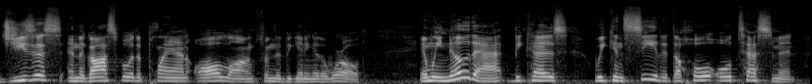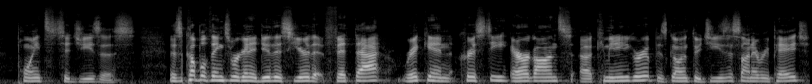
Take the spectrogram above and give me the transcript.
Jesus and the gospel are the plan all along from the beginning of the world. And we know that because we can see that the whole Old Testament points to Jesus. There's a couple things we're going to do this year that fit that. Rick and Christy Aragon's uh, community group is going through Jesus on every page,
